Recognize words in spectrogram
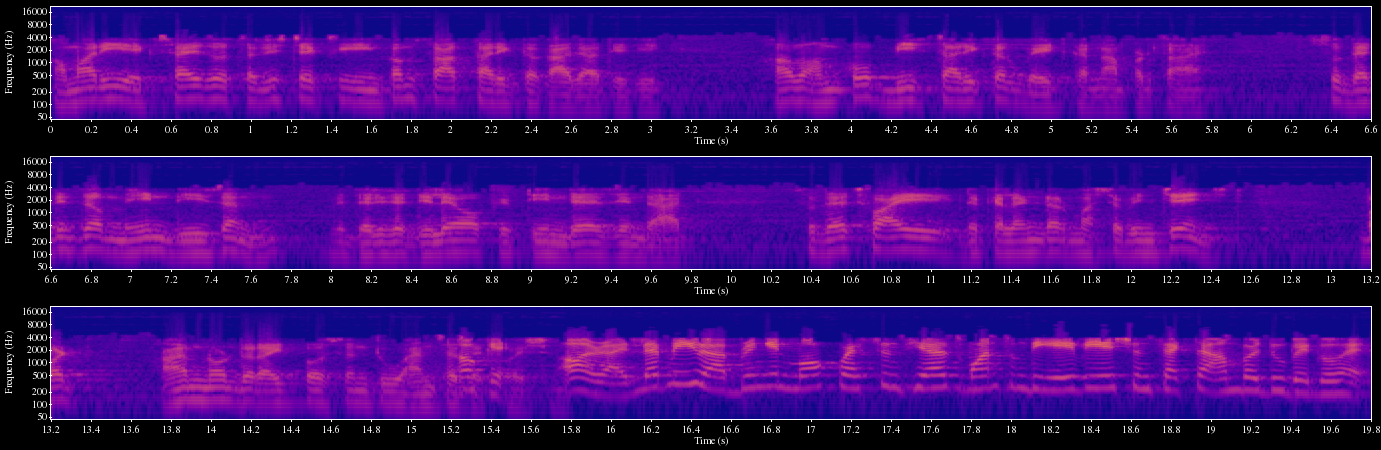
हमारी एक्साइज और सर्विस टैक्स की इनकम सात तारीख तक आ जाती थी अब हमको 20 तारीख तक वेट करना पड़ता है so that is the main reason there is a delay of 15 days in that so that's why the calendar must have been changed but I am not the right person to answer Okay, that question. all right. Let me uh, bring in more questions. Here's one from the aviation sector. Amber Dubey, go ahead.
